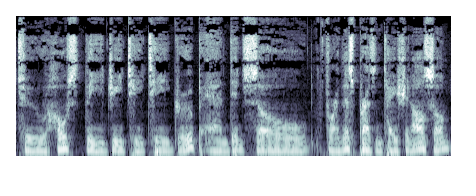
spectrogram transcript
to host the GTT group and did so for this presentation also.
